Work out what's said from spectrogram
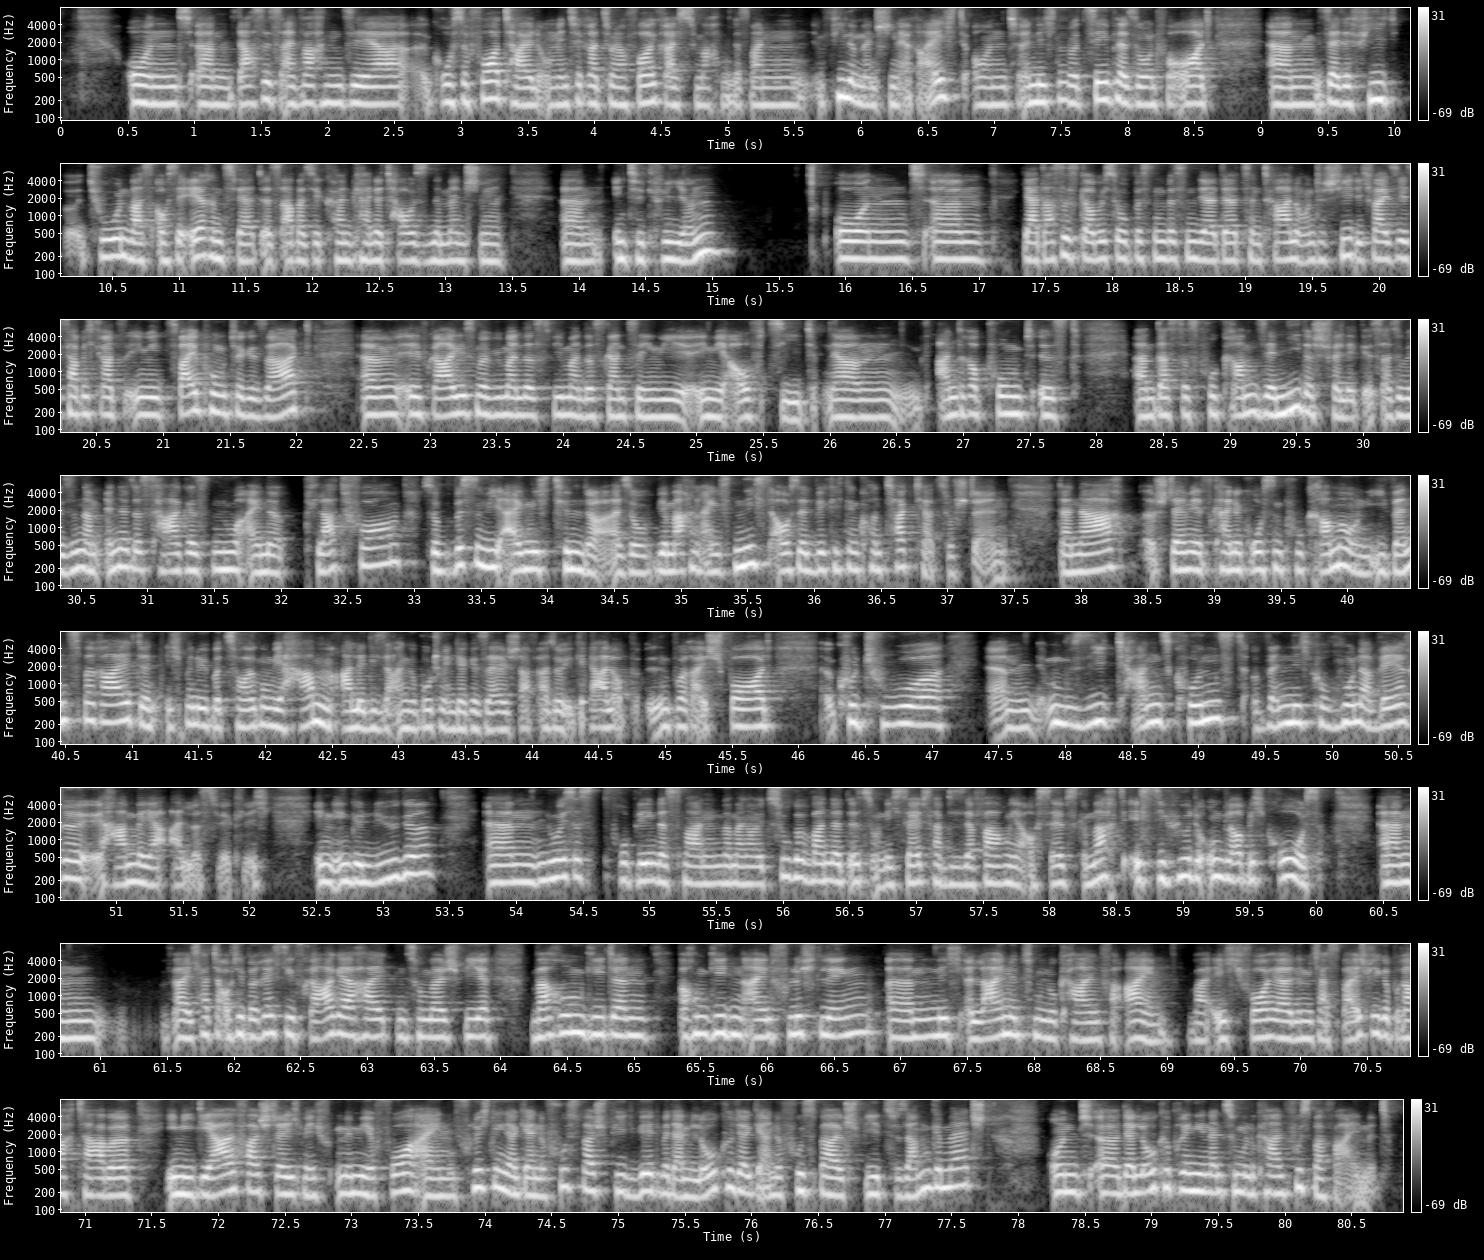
Und ähm, das ist einfach ein sehr großer Vorteil, um Integration erfolgreich zu machen, dass man viele Menschen erreicht und nicht nur zehn Personen vor Ort ähm, sehr, sehr viel tun, was auch sehr ehrenswert ist, aber sie können keine tausende Menschen ähm, integrieren. Und ähm, ja, das ist, glaube ich, so ein bisschen, ein bisschen der, der zentrale Unterschied. Ich weiß, jetzt habe ich gerade irgendwie zwei Punkte gesagt. Ähm, die Frage ist mal, wie man das, wie man das Ganze irgendwie, irgendwie aufzieht. Ähm, anderer Punkt ist, dass das Programm sehr niederschwellig ist. Also wir sind am Ende des Tages nur eine Plattform, so ein bisschen wie eigentlich Tinder. Also wir machen eigentlich nichts, außer wirklich den Kontakt herzustellen. Danach äh, stellen wir jetzt keine großen Programme und Events bereit, denn ich bin der Überzeugung, wir haben alle diese Angebote in der Gesellschaft. Also egal ob im Bereich Sport, äh, Kultur, ähm, Musik, Tanz, Kunst. Wenn nicht Corona wäre, haben wir ja alles wirklich in, in Genüge. Ähm, nur ist das Problem, dass man, wenn man neu zugewandert ist, und ich selbst habe diese Erfahrung ja auch selbst gemacht, ist die Hürde unglaublich groß. Ähm, weil ich hatte auch die berechtigte Frage erhalten, zum Beispiel, warum geht denn, warum geht denn ein Flüchtling ähm, nicht alleine zum lokalen Verein? Weil ich vorher nämlich als Beispiel gebracht habe, im Idealfall stelle ich mich, mir vor, ein Flüchtling, der gerne Fußball spielt, wird mit einem Local, der gerne Fußball spielt, zusammengematcht und äh, der Local bringt ihn dann zum lokalen Fußballverein mit.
